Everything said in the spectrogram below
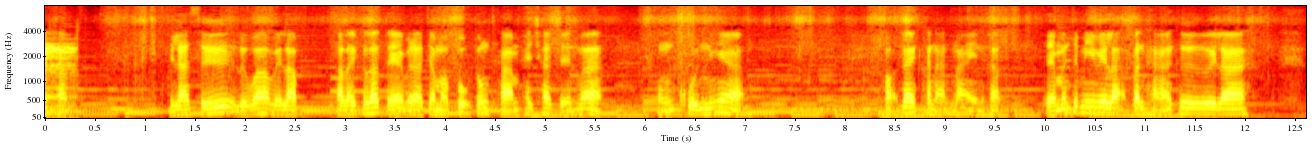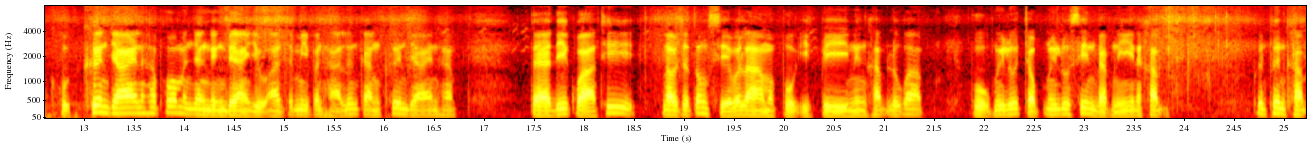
นะครับเวลาซื้อหรือว่าเวลาอะไรก็แล้วแต่เวลาจะมาปลูกต้องถามให้ชัดเจนว่าของคุณเนี่ยเพาะได้ขนาดไหนนะครับ แต่มันจะมีเวลาปัญหาคือเวลา เคลื่อนย้ายนะครับ เพราะมันยังแดงๆอยู่อาจจะมีปัญหาเรื่องการเคลื่อนย้ายนะครับ แต่ดีกว่าที่เราจะต้องเสียเวลามาปลูกอีกปีนึงครับ หรือว่าปลูกไม่รู้จบไม่รู้สิ้นแบบนี้นะครับ เพื่อนๆครับ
